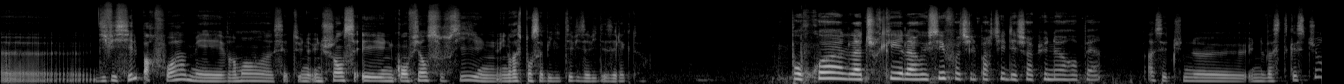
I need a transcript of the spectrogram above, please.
Euh, difficile parfois, mais vraiment c'est une, chance et une confiance aussi, une, responsabilité vis-à-vis des électeurs. Pourquoi la Turquie et la Russie font-ils partie des championnats européens? Ah, c'est une, vaste question.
